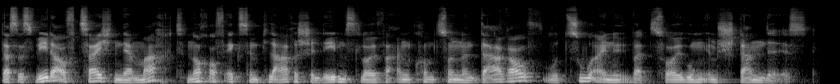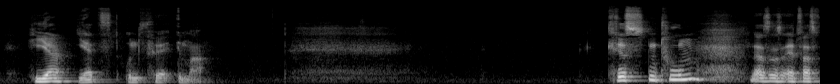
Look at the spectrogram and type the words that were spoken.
dass es weder auf Zeichen der Macht noch auf exemplarische Lebensläufe ankommt, sondern darauf, wozu eine Überzeugung imstande ist. Hier, jetzt und für immer. Christentum, das ist etwas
